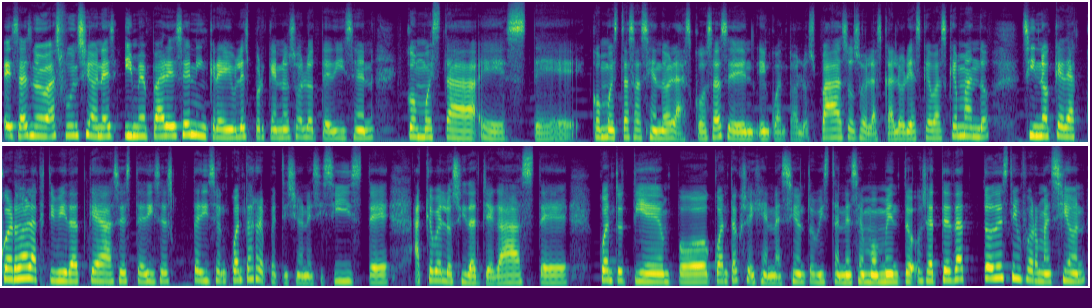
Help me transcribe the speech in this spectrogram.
esas nuevas funciones y me parecen increíbles porque no solo te dicen cómo está, este, cómo estás haciendo las cosas en, cuanto a los pasos o las calorías que vas quemando, sino que de acuerdo a la actividad que haces te dices, te dicen cuántas repeticiones hiciste, a qué velocidad llegaste, cuánto tiempo, cuánta oxigenación tuviste en ese momento. O sea, te da toda esta información,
